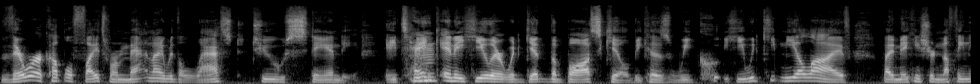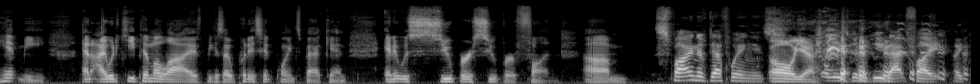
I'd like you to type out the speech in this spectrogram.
there were a couple fights where Matt and I were the last two standing. A tank and a healer would get the boss kill because we he would keep me alive by making sure nothing hit me and I would keep him alive because I would put his hit points back in and it was super super fun. Um, Spine of Deathwing is Oh, yeah. always going to be that fight. Like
